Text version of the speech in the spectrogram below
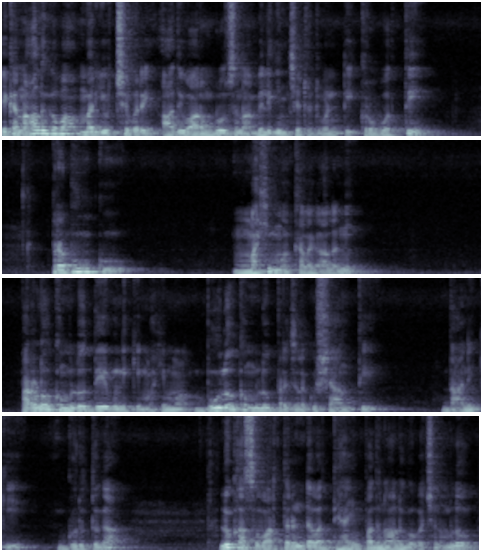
ఇక నాలుగవ మరియు చివరి ఆదివారం రోజున వెలిగించేటటువంటి క్రొవ్వొత్తి ప్రభువుకు మహిమ కలగాలని పరలోకములో దేవునికి మహిమ భూలోకములో ప్రజలకు శాంతి దానికి గుర్తుగా లూకాసు వార్త రెండవ అధ్యాయం పద్నాలుగో వచనంలో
